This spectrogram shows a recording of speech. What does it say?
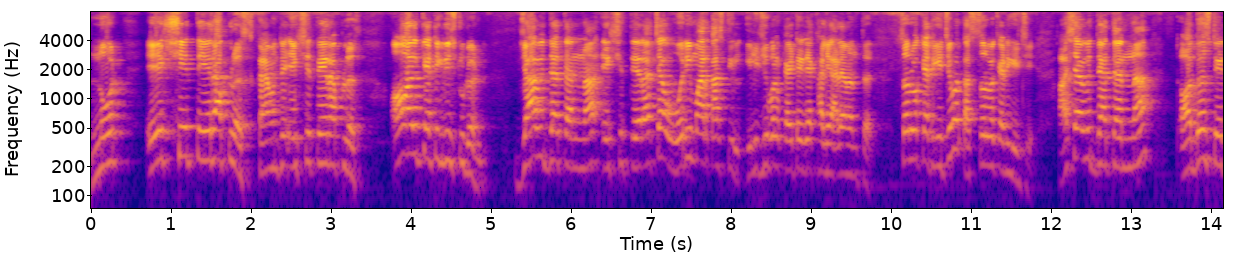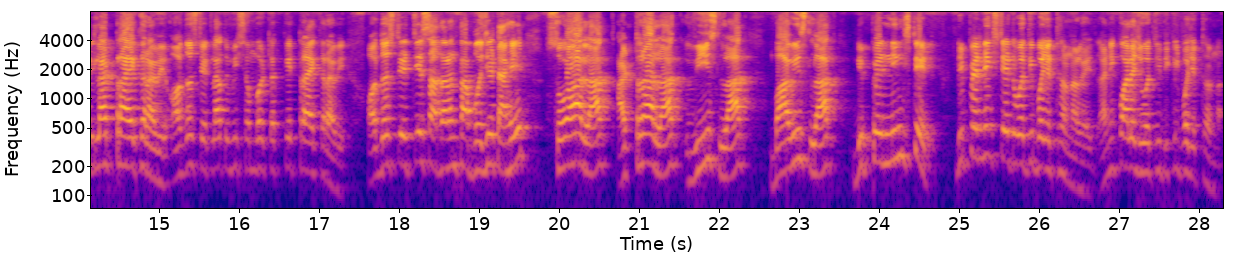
नोट एकशे तेरा प्लस काय म्हणते एकशे तेरा प्लस ऑल कॅटेगरी स्टुडंट ज्या विद्यार्थ्यांना एकशे तेराच्या वरी मार्क असतील इलिजिबल क्रायटेरिया खाली आल्यानंतर सर्व कॅटेगरीचे बरं का? सर्व कॅटेगरीचे अशा विद्यार्थ्यांना अदर स्टेटला ट्राय करावे. अदर स्टेटला तुम्ही शंभर टक्के ट्राय करावे. अदर स्टेटचे साधारणतः बजेट आहे सोळा लाख अठरा लाख वीस लाख बावीस लाख डिपेंडिंग स्टेट डिपेंडिंग स्टेटवरती बजेट ठरणार आहे. आणि कॉलेजवरती देखील बजेट ठरणार.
